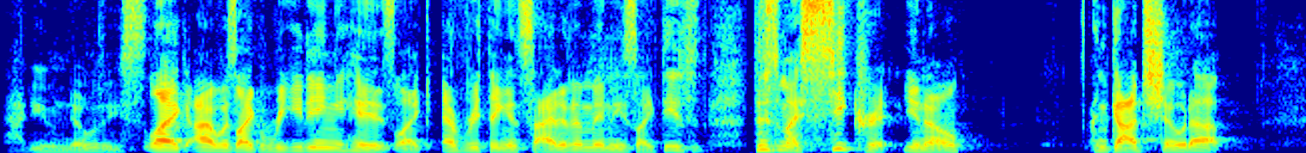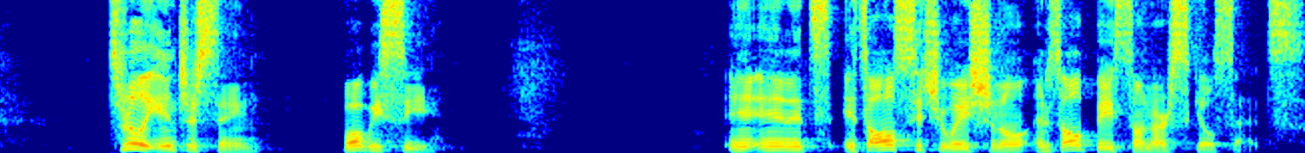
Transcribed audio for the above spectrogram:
how do you know these? Like I was like reading his like everything inside of him, and he's like, these, this is my secret, you know? And God showed up. It's really interesting what we see. And, and it's it's all situational and it's all based on our skill sets.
